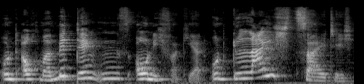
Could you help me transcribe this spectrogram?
und auch mal mitdenken ist auch nicht verkehrt. Und gleichzeitig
